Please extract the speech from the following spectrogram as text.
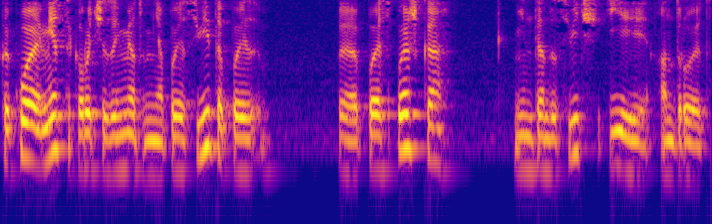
Какое место, короче, займет у меня PS Vita, PSP-шка, Nintendo Switch и Android.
